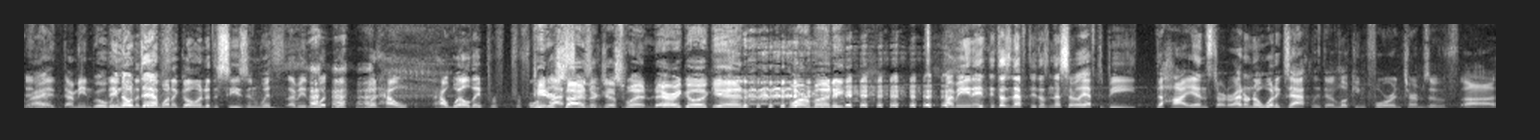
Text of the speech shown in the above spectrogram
Right. I, I mean, Well, they we know want to they want to go into the season with. I mean, what what, what how how well they per- performed Peter last Seidler season. just went. There we go again. More money. I mean, it, it doesn't have to, it doesn't necessarily have to be the high end starter. I don't know what exactly they're looking for in terms of uh,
